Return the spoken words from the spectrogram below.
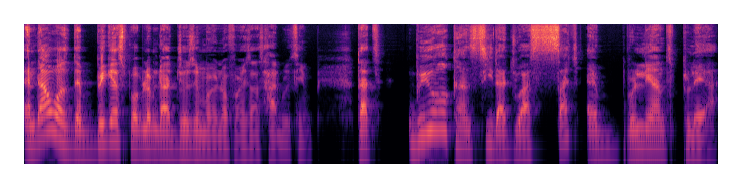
and that was the biggest problem that Jose Mourinho, for instance, had with him. That we all can see that you are such a brilliant player.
